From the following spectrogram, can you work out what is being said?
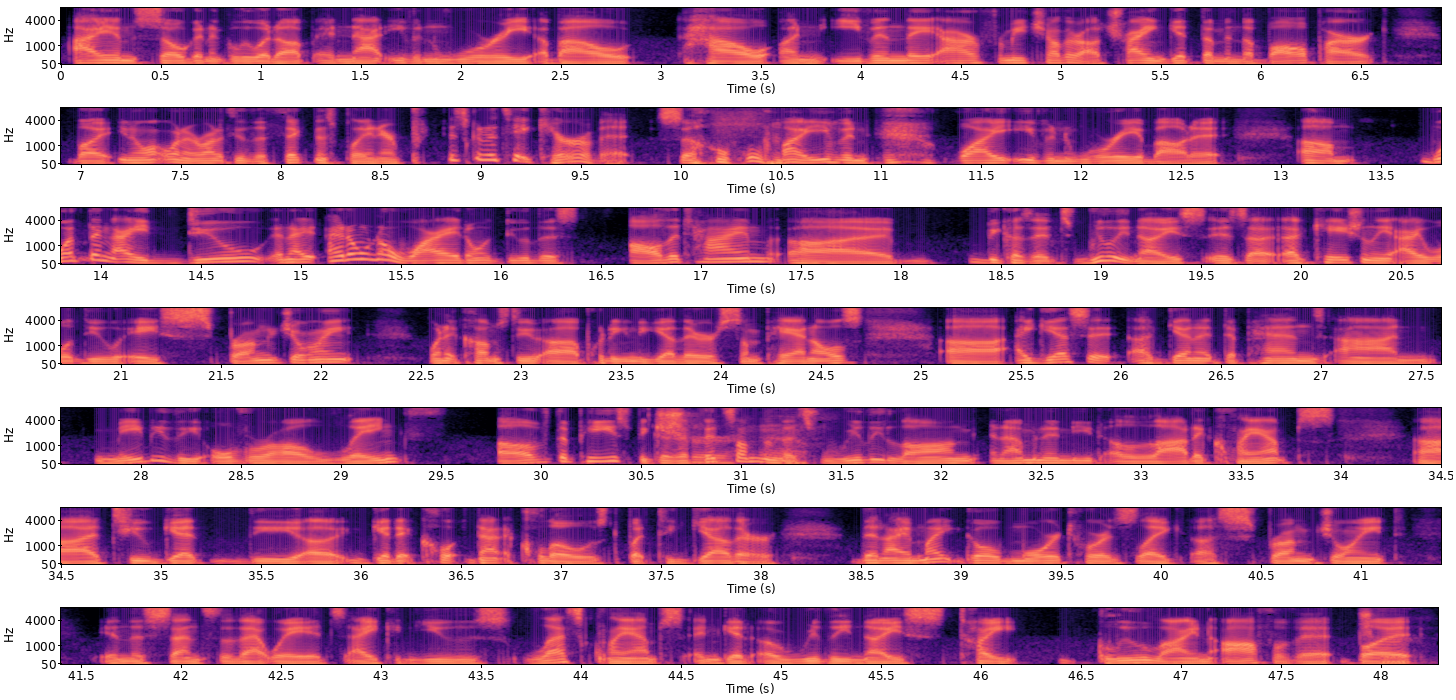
I am so going to glue it up and not even worry about how uneven they are from each other. I'll try and get them in the ballpark, but you know what? When I run it through the thickness planer, it's going to take care of it. So why even why even worry about it? Um, one thing I do, and I, I don't know why I don't do this all the time, uh, because it's really nice. Is uh, occasionally I will do a sprung joint when it comes to uh, putting together some panels. Uh, I guess it again it depends on maybe the overall length of the piece because Sure, if it's something yeah. that's really long and I'm going to need a lot of clamps uh, to get the uh, get it cl- not closed but together, then I might go more towards like a sprung joint in the sense that that way it's I can use less clamps and get a really nice tight glue line off of it, but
